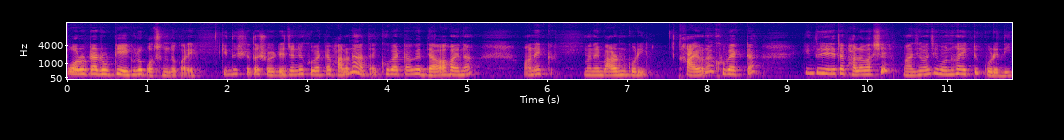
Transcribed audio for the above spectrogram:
পরোটা, রুটি এগুলো পছন্দ করে। কিন্তু সেটা তো শরীরের জন্য খুব একটা ভালো না, তাই খুব একটা ওকে দেওয়া হয় না। অনেক মানে বারণ করি। খায়ও না খুব একটা। কিন্তু যে যেটা ভালোবাসে মাঝে মাঝে মনে হয় একটু করে দিই।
